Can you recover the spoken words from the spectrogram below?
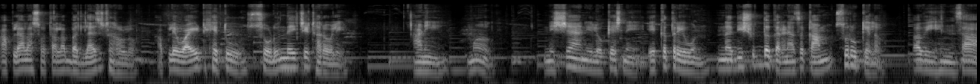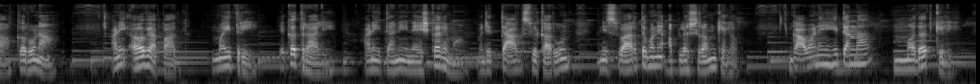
आपल्याला स्वतःला बदलायचं ठरवलं. आपले वाईट हेतू सोडून द्यायचे ठरवले. आणि मग निश्चय आणि लोकेशने एकत्र येऊन नदी शुद्ध करण्याचं काम सुरू केलं. अविहिंसा करुणा आणि अव्यापात मैत्री एकत्र आली आणि त्यांनी नैष्कर्म म्हणजे त्याग स्वीकारून निस्वार्थपणे आपलं श्रम केलं. गावानेही त्यांना मदत केली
